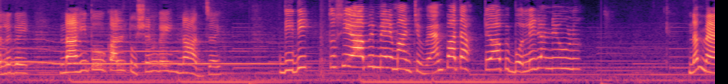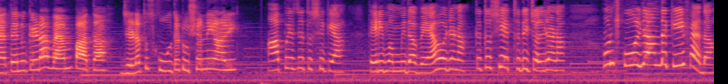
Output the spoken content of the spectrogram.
ਕੱਲ ਗਈ ਨਾ ਹੀ ਤੂੰ ਕੱਲ ਟਿਊਸ਼ਨ ਗਈ ਨਾ ਅੱਜ ਆਈ। ਦੀਦੀ ਤੁਸੀਂ ਆਪ ਹੀ ਮੇਰੇ ਮਨ 'ਚ ਵਹਿਮ ਪਾਤਾ ਤੇ ਆਪ ਹੀ ਬੋਲੇ ਜਾਂਦੇ ਹੋ ਹੁਣ। ਨਾ ਮੈਂ ਤੈਨੂੰ ਕਿਹੜਾ ਵਹਿਮ ਪਾਤਾ ਜਿਹੜਾ ਤੂੰ ਸਕੂਲ ਤੇ ਟਿਊਸ਼ਨ ਨਹੀਂ ਆ ਰਹੀ? ਆਪ ਹੀ ਤੇ ਤੁਸੀਂ ਕਿਹਾ ਤੇਰੀ ਮੰਮੀ ਦਾ ਵਿਆਹ ਹੋ ਜਾਣਾ ਤੇ ਤੁਸੀਂ ਇੱਥੇ ਦੀ ਚਲ ਜਾਣਾ। ਹੁਣ ਸਕੂਲ ਜਾਣ ਦਾ ਕੀ ਫਾਇਦਾ?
